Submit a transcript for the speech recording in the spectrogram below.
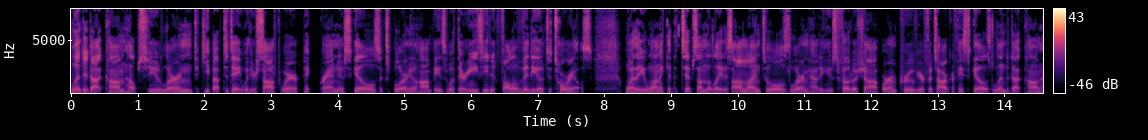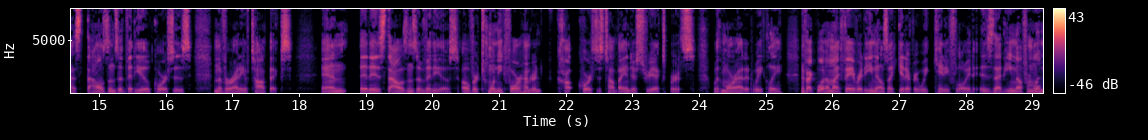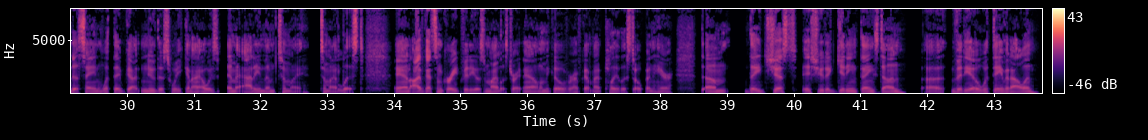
Lynda.com helps you learn to keep up to date with your software, pick brand new skills, explore new hobbies with their easy to follow video tutorials. Whether you want to get the tips on the latest online tools, learn how to use Photoshop, or improve your photography skills, lynda.com has thousands of video courses in a variety of topics. And it is thousands of videos, over 2,400 co- courses taught by industry experts, with more added weekly. In fact, one of my favorite emails I get every week, Katie Floyd, is that email from Linda saying what they've got new this week, and I always am adding them to my to my list. And I've got some great videos in my list right now. Let me go over. I've got my playlist open here. Um, they just issued a Getting Things Done uh, video with David Allen.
